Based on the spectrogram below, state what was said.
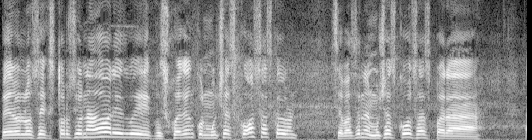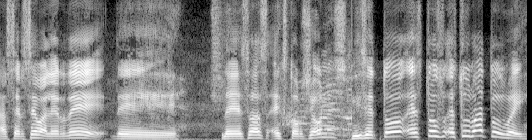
pero los extorsionadores, güey, pues juegan con muchas cosas, cabrón se basan en muchas cosas para hacerse valer de, de, de esas extorsiones. Dice, todos estos, estos vatos, güey,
